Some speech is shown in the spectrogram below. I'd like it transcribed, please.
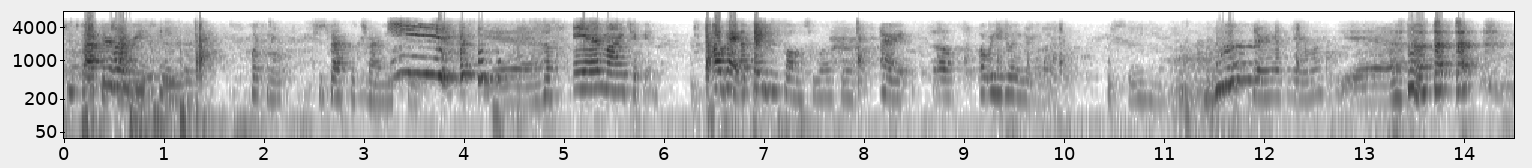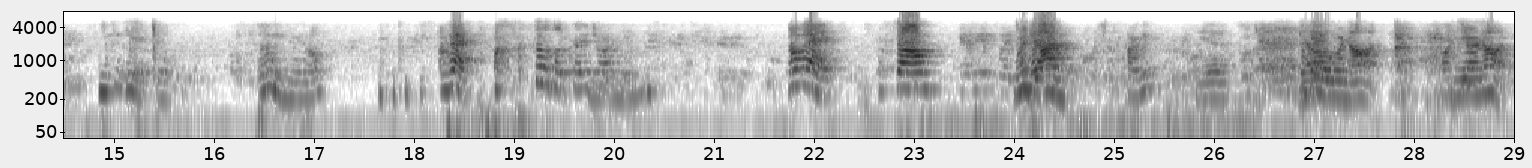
She's back with Chinese food. With me. She's back with Chinese food. Yeah. and my chicken. I Okay. played the song, so well good. Alright, so what were you doing during that? Sitting here. Staring at the camera? yeah. You can eat it too. Oh, you know. Okay. Those look very chocolate. Okay. So, We're done. are we? Yeah. Okay. No, we're not. We are not.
